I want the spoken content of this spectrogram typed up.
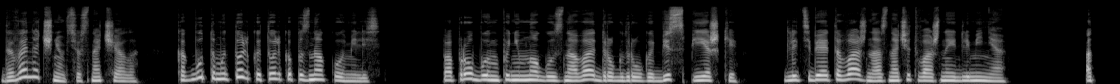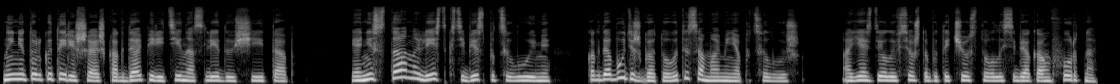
Давай начнем все сначала, как будто мы только-только познакомились. Попробуем понемногу узнавать друг друга, без спешки. Для тебя это важно, а значит, важно и для меня. Отныне только ты решаешь, когда перейти на следующий этап. Я не стану лезть к тебе с поцелуями. Когда будешь готова, ты сама меня поцелуешь. А я сделаю все, чтобы ты чувствовала себя комфортно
